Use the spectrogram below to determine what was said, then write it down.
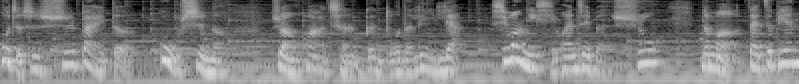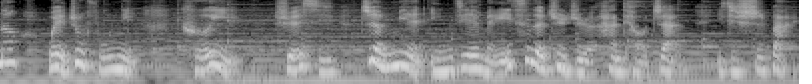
或者是失败的故事呢转化成更多的力量。希望你喜欢这本书。那么在这边呢，我也祝福你可以学习正面迎接每一次的拒绝和挑战以及失败，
